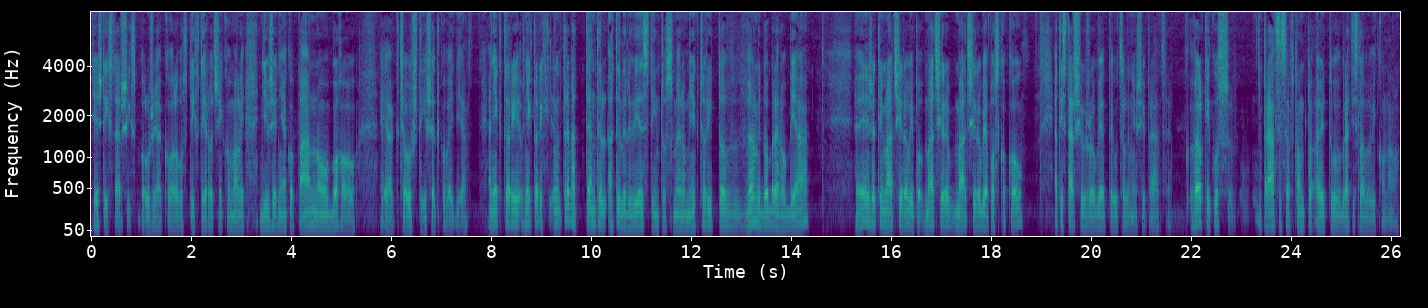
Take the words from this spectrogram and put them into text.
tiež tých starších spolužiakov alebo z tých, tých ročníkov mali divženie ako pánov, bohov, jak, čo už tí všetko vedia. A niektorí, v niektorých, treba ten ateliér viesť týmto smerom. Niektorí to veľmi dobre robia, hej, že tí mladší, robí, mladší, mladší robia poskokov a tí starší už robia tie ucelenejšie práce veľký kus práce sa v tomto aj tu v Bratislave vykonal.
